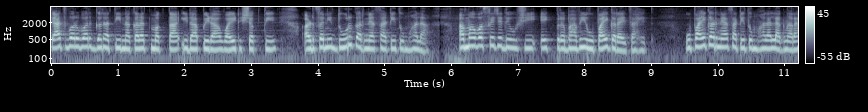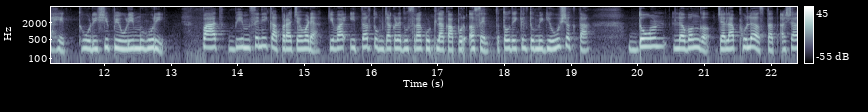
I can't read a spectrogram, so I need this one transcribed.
त्याचबरोबर घरातील नकारात्मकता इडापिडा वाईट शक्ती अडचणी दूर करण्यासाठी तुम्हाला अमावस्येच्या दिवशी एक प्रभावी उपाय करायचा आहेत उपाय करण्यासाठी तुम्हाला लागणार आहेत थोडीशी पिवळी मोहरी पाच भीमसेनी कापराच्या वड्या किंवा इतर तुमच्याकडे दुसरा कुठला कापूर असेल तर तो देखील तुम्ही घेऊ शकता. दोन लवंग ज्याला फुलं असतात अशा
